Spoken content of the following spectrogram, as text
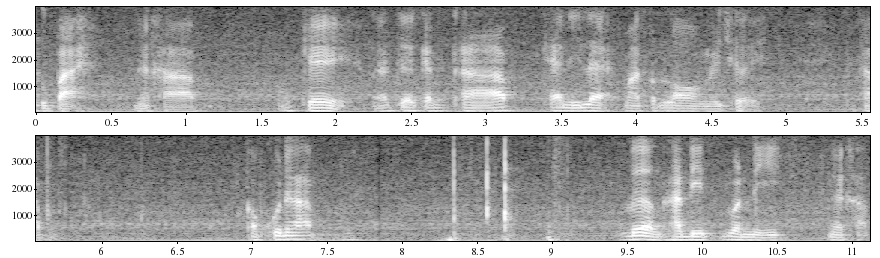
ดูไปนะครับ โอเค แล้วเจอกันครับ แค่นี้แหละมาทดลองเฉยๆนะครับ ขอบคุณนะครับ เรื่องฮาดดิสวันนี้นะครับ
